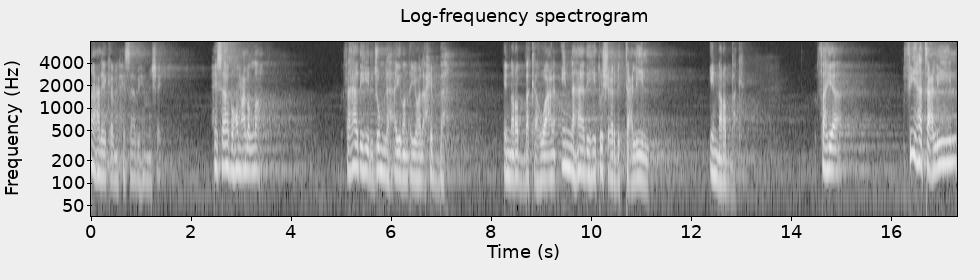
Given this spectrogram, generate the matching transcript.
ما عليك من حسابهم من شيء. حسابهم على الله. فهذه الجملة أيضا أيها الأحبة إن ربك هو أعلم. إن هذه تشعر بالتعليل. إن ربك. فهي فيها تعليل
